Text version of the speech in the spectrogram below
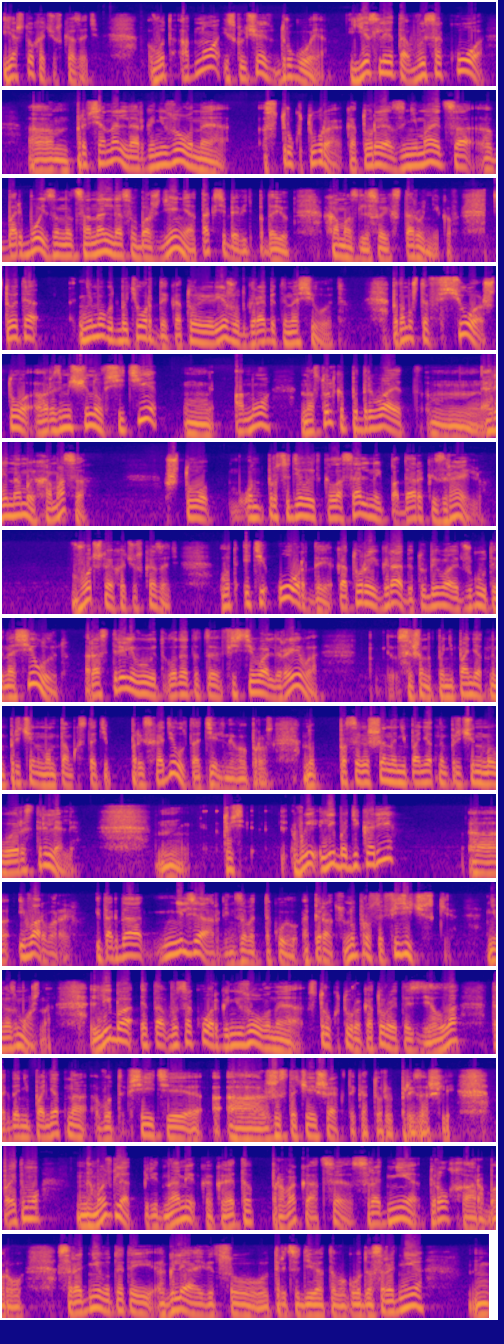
я что хочу сказать? Вот одно исключает другое. Если это высоко э, профессионально организованная структура, которая занимается э, борьбой за национальное освобождение, а так себя ведь подает Хамас для своих сторонников, то это не могут быть орды, которые режут, грабят и насилуют. Потому что все, что размещено в сети, оно настолько подрывает реноме Хамаса, что он просто делает колоссальный подарок Израилю. Вот что я хочу сказать. Вот эти орды, которые грабят, убивают, жгут и насилуют, расстреливают вот этот э, фестиваль рейва, совершенно по непонятным причинам он там, кстати, происходил, это отдельный вопрос, но по совершенно непонятным причинам его и расстреляли. То есть вы либо дикари э, и варвары, и тогда нельзя организовать такую операцию, ну просто физически невозможно. Либо это высоко организованная структура, которая это сделала, тогда непонятно вот все эти а, а, жесточайшие акты, которые произошли. Поэтому на мой взгляд, перед нами какая-то провокация. Сродни Перл-Харбору, сродни вот этой Гляйвицу 1939 года, сродни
